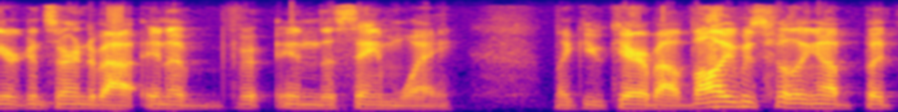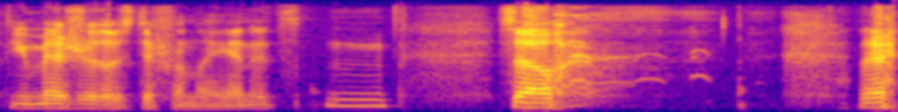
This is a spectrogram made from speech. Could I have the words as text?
you're concerned about in a in the same way. Like you care about volumes filling up, but you measure those differently, and it's mm, so there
